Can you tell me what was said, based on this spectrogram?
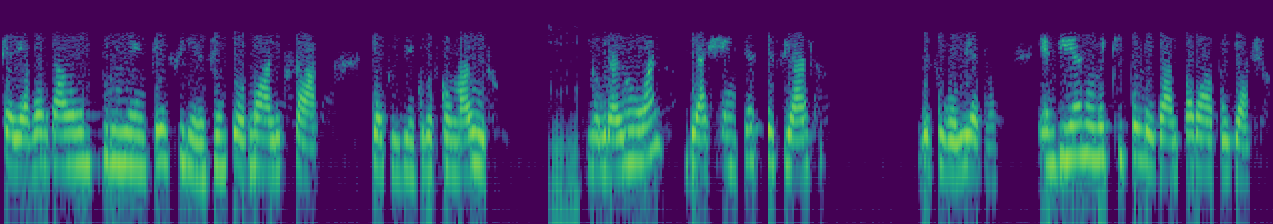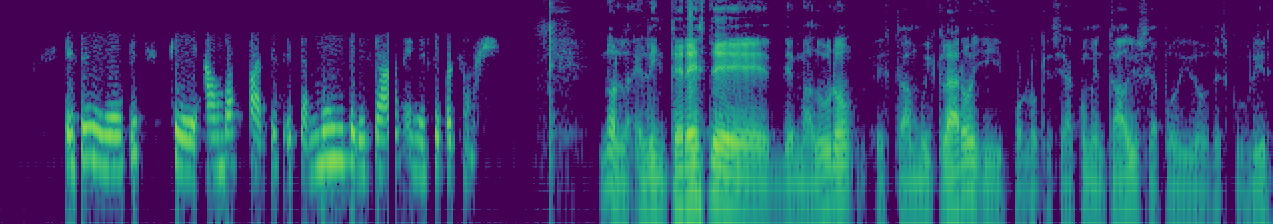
que había guardado un prudente silencio en torno a Alex Saab y a sus vínculos con Maduro. Lograron de agente especial de su gobierno envían un equipo legal para apoyarlo. Es evidente que ambas partes están muy interesadas en este personaje. No, el interés de, de, Maduro está muy claro y por lo que se ha comentado y se ha podido descubrir,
